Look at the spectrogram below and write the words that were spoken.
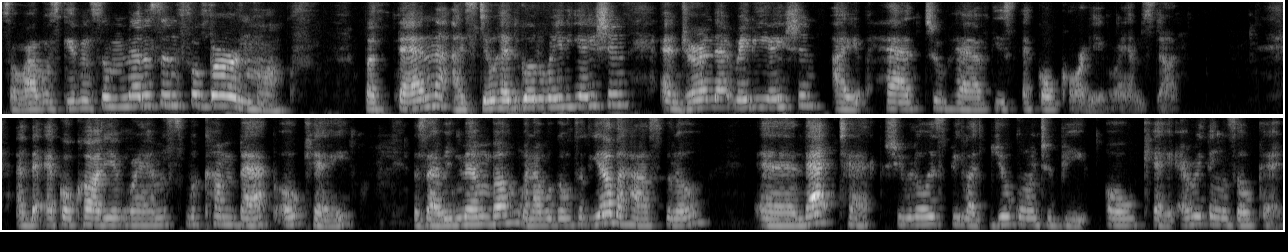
So I was given some medicine for burn marks. But then I still had to go to radiation. And during that radiation, I had to have these echocardiograms done. And the echocardiograms would come back okay. As I remember when I would go to the other hospital and that tech, she would always be like, You're going to be okay. Everything is okay.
